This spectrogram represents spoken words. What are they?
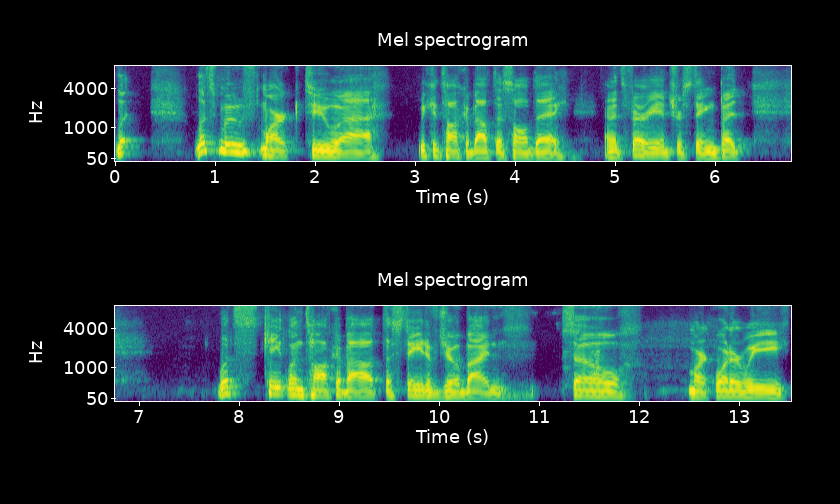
let, let's move, Mark, to uh, we could talk about this all day, and it's very interesting. But let's, Caitlin, talk about the state of Joe Biden. So, Mark, what are we?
